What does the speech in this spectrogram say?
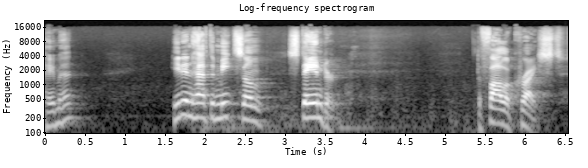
Amen. He didn't have to meet some standard to follow Christ.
